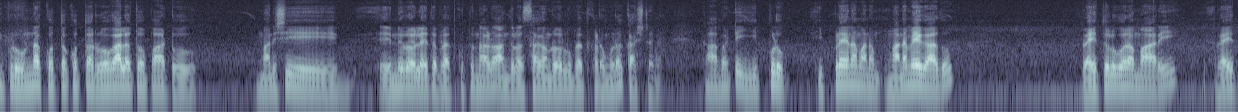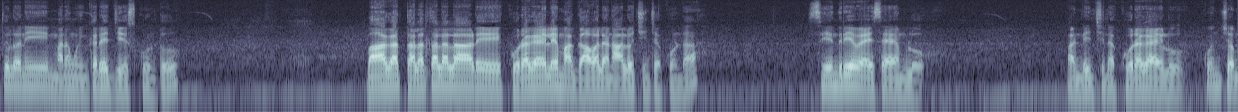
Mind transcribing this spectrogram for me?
ఇప్పుడు ఉన్న కొత్త కొత్త రోగాలతో పాటు మనిషి ఎన్ని రోజులు అయితే బ్రతుకుతున్నాడో అందులో సగం రోజులు బ్రతకడం కూడా కష్టమే. కాబట్టి ఇప్పుడు ఇప్పుడైనా మనం మనమే కాదు రైతులు కూడా మారి రైతులని మనం ఎంకరేజ్ చేసుకుంటూ బాగా తలతలలాడే కూరగాయలే మాకు కావాలని ఆలోచించకుండా సేంద్రియ వ్యవసాయంలో పండించిన కూరగాయలు కొంచెం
